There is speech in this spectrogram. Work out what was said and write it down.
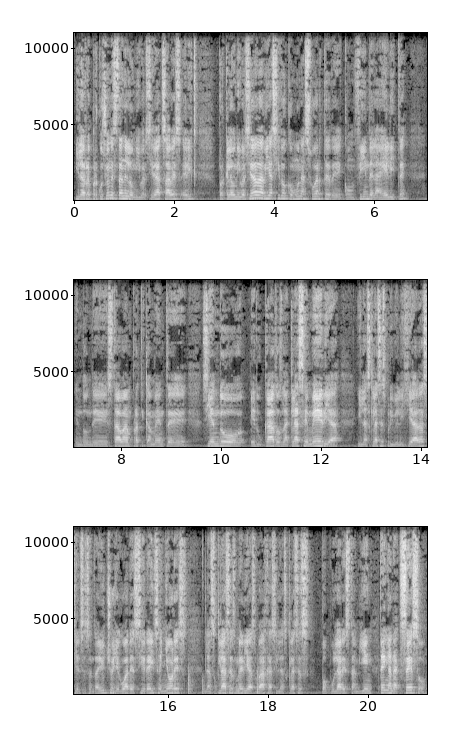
Y las repercusiones están en la universidad, ¿sabes, Eric? Porque la universidad había sido como una suerte de confín de la élite, en donde estaban prácticamente siendo educados la clase media y las clases privilegiadas y el 68 llegó a decir, hey señores, las clases medias bajas y las clases populares también tengan acceso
